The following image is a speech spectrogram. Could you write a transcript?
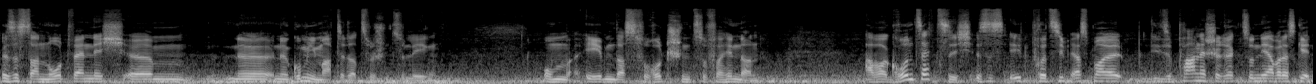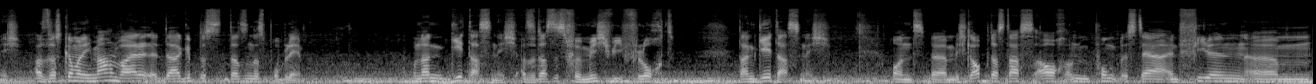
ist es dann notwendig, ähm, eine, eine Gummimatte dazwischen zu legen, um eben das Rutschen zu verhindern. Aber grundsätzlich ist es im Prinzip erstmal diese panische Reaktion, nee, aber das geht nicht. Also das können wir nicht machen, weil da gibt es das und das Problem. Und dann geht das nicht. Also das ist für mich wie Flucht. Dann geht das nicht. Und ähm, ich glaube, dass das auch ein Punkt ist, der in vielen, ähm,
